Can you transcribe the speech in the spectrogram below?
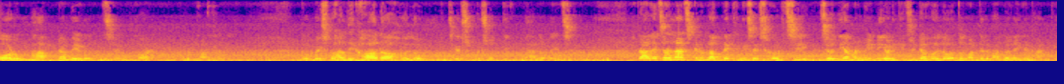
গরম ভাবটা বেরোচ্ছে ঘর তো বেশ ভালোই খাওয়া দাওয়া হলো সত্যি সত্যি খুব ভালো হয়েছিল। তাহলে চলো, আজকের ব্লগটা এখানে শেষ করছি। যদি আমার ভিডিওর কিছুটা হলেও তোমাদের ভালো লেগে থাকে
